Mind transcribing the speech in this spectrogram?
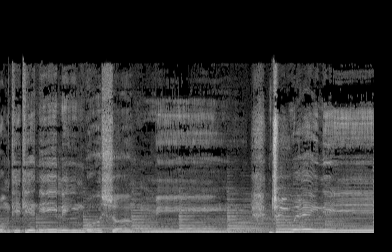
望体贴你，令我生命，只为你，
